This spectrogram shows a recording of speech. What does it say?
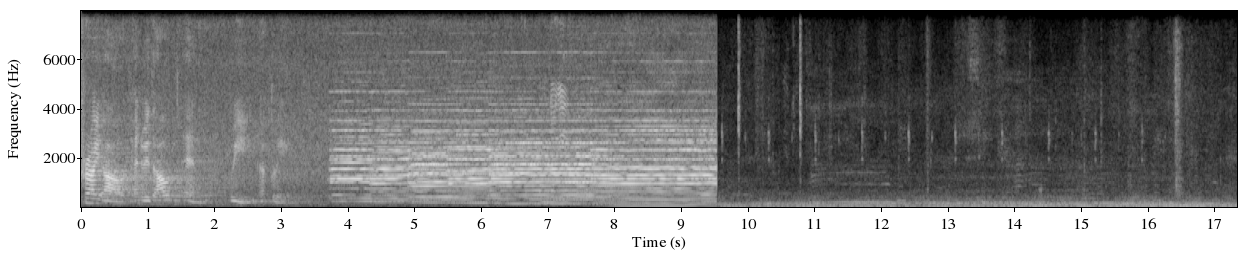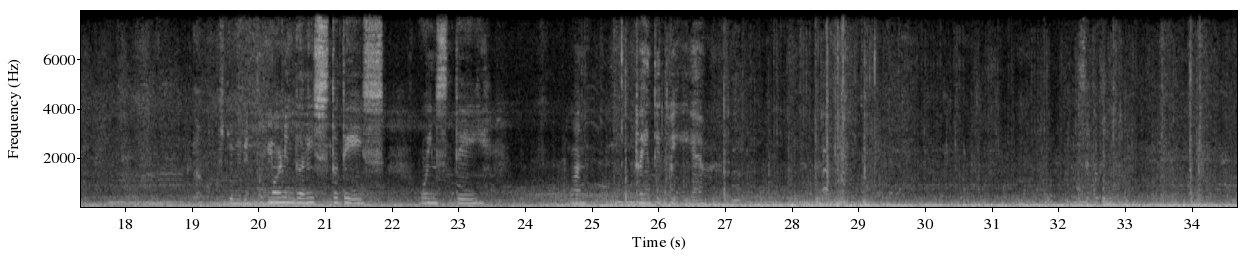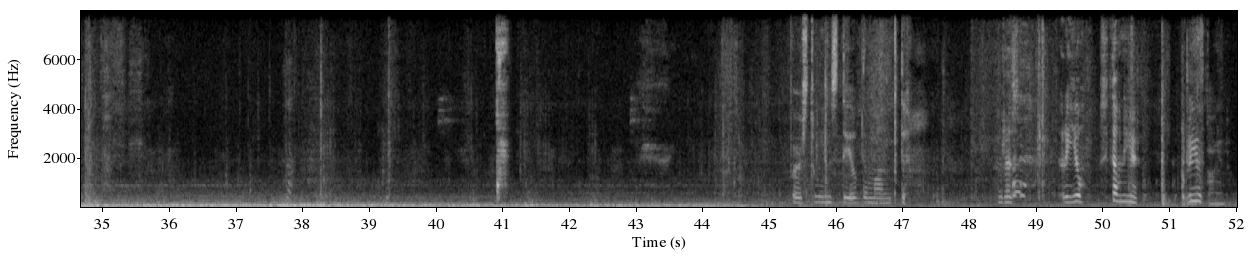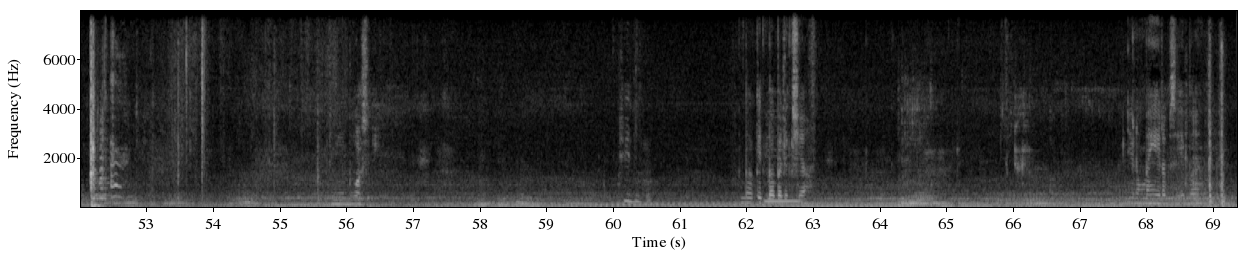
Cry out, and without end we acclaim. Good morning guys, today is Wednesday First Wednesday of the month. Res Rio, sit down here. Rio. Bumubukas eh. Bakit babalik siya? Yun ang mahirap sa iba. No?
